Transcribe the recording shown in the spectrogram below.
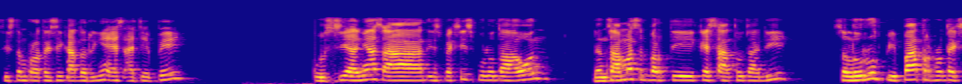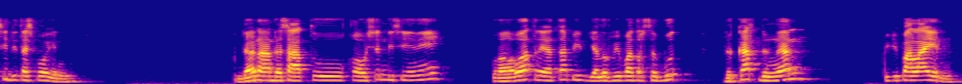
Sistem proteksi katodiknya SACP. Usianya saat inspeksi 10 tahun. Dan sama seperti case 1 tadi, seluruh pipa terproteksi di test point. Dan ada satu caution di sini bahwa ternyata jalur pipa tersebut dekat dengan pipa lain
